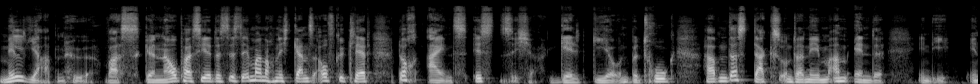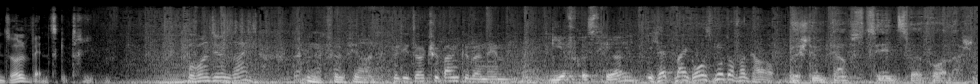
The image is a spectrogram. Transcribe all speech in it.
Milliardenhöhe. Was genau passiert ist, ist immer noch nicht ganz aufgeklärt, doch eins ist sicher. Geldgier und Betrug haben das DAX-Unternehmen am Ende in die Insolvenz getrieben. Wo wollen Sie denn sein? In fünf Jahren. Will die Deutsche Bank übernehmen. Gier frisst Hirn. Ich hätte meine Großmutter verkauft. Bestimmt gab es 10, 12 Vorlaschen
